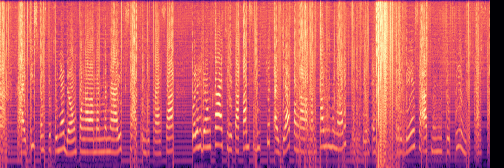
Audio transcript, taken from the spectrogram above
Nah, Kak pasti punya dong pengalaman menarik saat unjuk rasa. Boleh dong Kak ceritakan sedikit aja pengalaman paling menarik dari BNS IPB saat mengikuti unjuk rasa.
